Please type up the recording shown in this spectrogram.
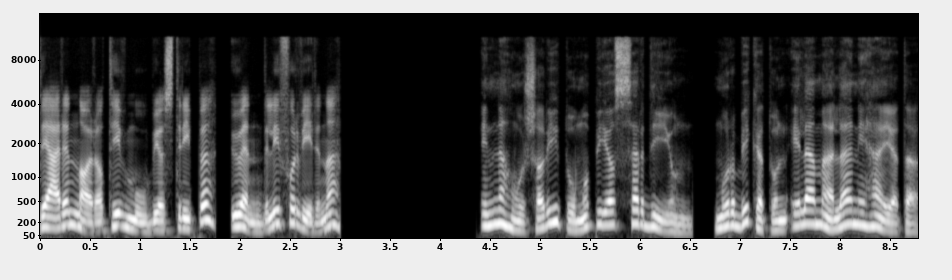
det er en narrativ mobiøstripe, uendelig forvirrende. إنه شريط موبيوس سردي. مربكة إلى ما لا نهاية.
